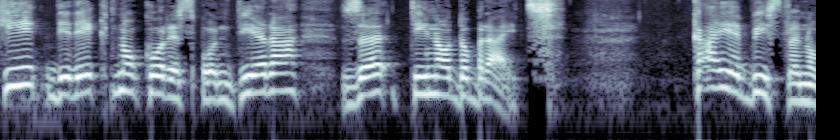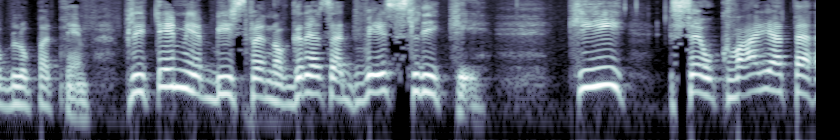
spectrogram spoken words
ki direktno korespondira z Tino Dobrajc. Kaj je bistveno bilo pri tem? Pri tem je bistveno, gre za dve sliki, ki se ukvarjata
